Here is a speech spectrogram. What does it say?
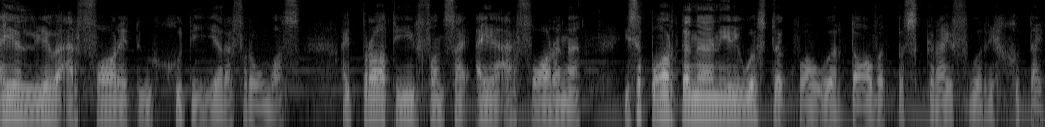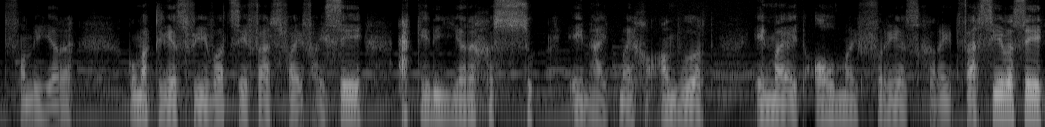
eie lewe ervaar het hoe goed die Here vir hom was. Hy praat hier van sy eie ervarings. Hier's 'n paar dinge in hierdie hoofstuk waaroor Dawid beskryf oor die goedheid van die Here. Kom ek lees vir u wat sê vers 5. Hy sê ek het die Here gesoek en hy het my geantwoord en my uit al my vrees gered. Vers 7 sê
